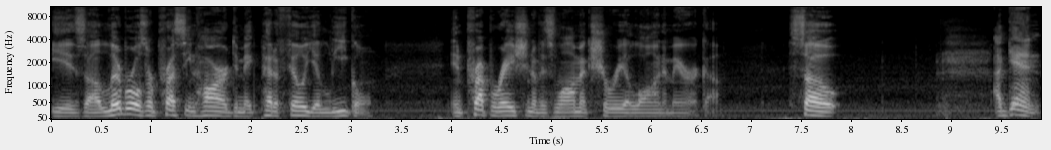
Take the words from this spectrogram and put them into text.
is uh, liberals are pressing hard to make pedophilia legal in preparation of Islamic Sharia law in America. So again,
